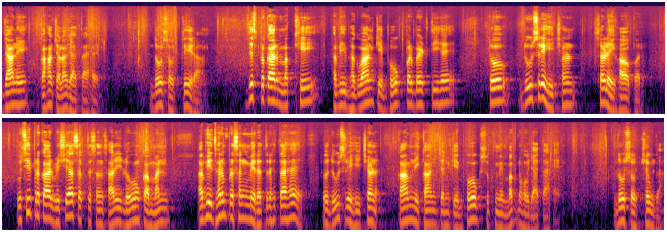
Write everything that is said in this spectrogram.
जाने कहाँ चला जाता है। 213 जिस प्रकार मक्खी अभी भगवान के भोग पर बैठती है तो दूसरे ही क्षण सड़े घाव पर। उसी प्रकार विषयासक्त संसारी लोगों का मन अभी धर्म प्रसंग में रत रहता है तो दूसरे ही क्षण कामनी कांचन के भोग सुख में मग्न हो जाता है। दो सौ चौदह।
